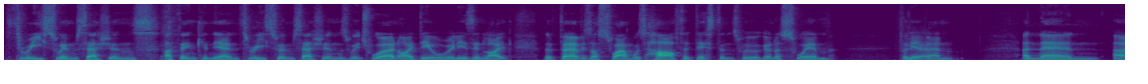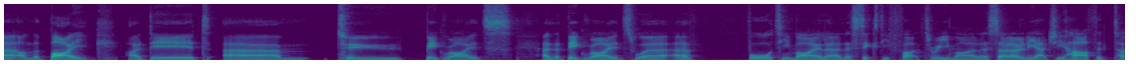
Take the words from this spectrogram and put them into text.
three swim sessions. I think in the end, three swim sessions, which weren't ideal really. As in, like the furthest I swam was half the distance we were going to swim for the Yeah. event, and then uh, on the bike I did um, two big rides, and the big rides were a 40 miler and a 63 miler, so only actually half the t-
